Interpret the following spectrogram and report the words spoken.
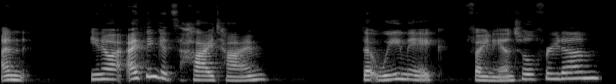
And, you know, I think it's high time that we make financial freedom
